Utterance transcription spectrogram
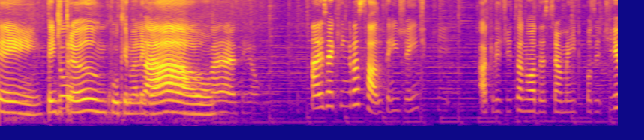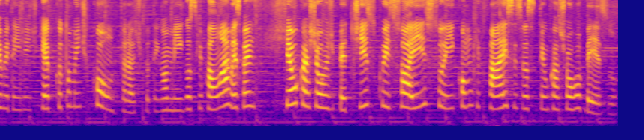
Tem. Tem de Do... tranco, que não é legal. é, tem algum. Mas é que é engraçado, tem gente que acredita no adestramento positivo e tem gente que é totalmente contra. Tipo, eu tenho amigos que falam, ah, mas vai encher o cachorro de petisco e só isso, e como que faz se você tem um cachorro obeso?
